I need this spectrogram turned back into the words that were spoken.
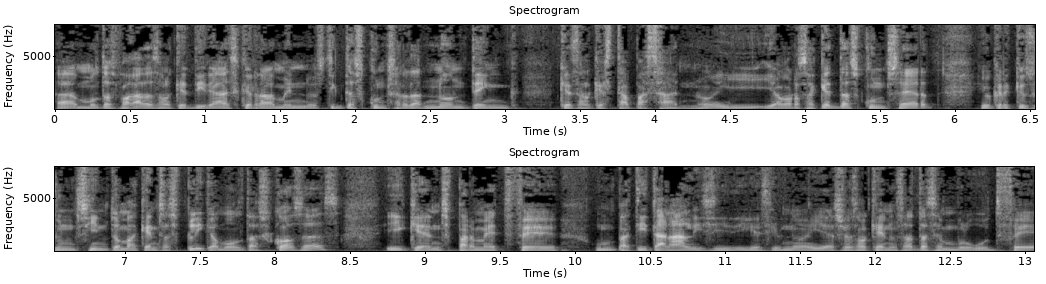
eh, moltes vegades el que et dirà és que realment no estic desconcertat, no entenc què és el que està passant no? i llavors aquest desconcert jo crec que és un símptoma que ens explica moltes coses i que ens permet fer un petit anàlisi, diguéssim, no? i això és el que nosaltres hem volgut fer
